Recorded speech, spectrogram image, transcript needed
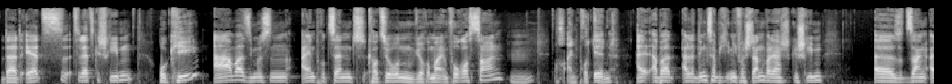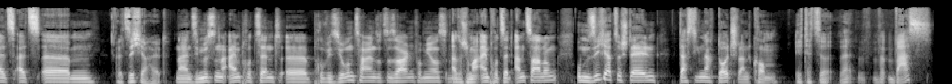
da hat er zuletzt geschrieben, okay, aber sie müssen ein Prozent Kaution, wie auch immer, im Voraus zahlen. Auch ein Prozent. Äh, aber allerdings habe ich ihn nicht verstanden, weil er hat geschrieben, äh, sozusagen als, als, ähm, Als Sicherheit. nein, sie müssen ein Prozent äh, Provision zahlen sozusagen von mir aus, also schon mal ein Prozent Anzahlung, um sicherzustellen, dass sie nach Deutschland kommen. Ich dachte, was?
